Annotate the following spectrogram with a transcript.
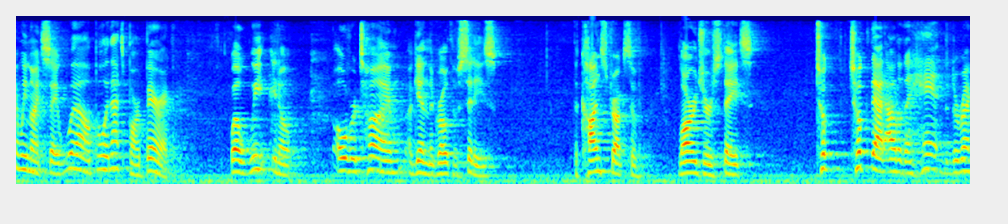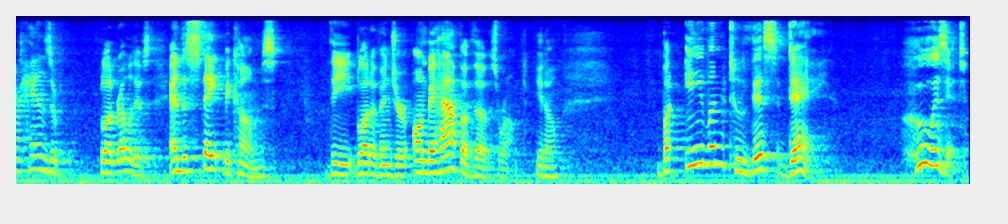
And we might say, well, boy, that's barbaric. Well, we, you know, over time, again, the growth of cities, the constructs of larger states took, took that out of the, hand, the direct hands of blood relatives, and the state becomes the blood avenger on behalf of those wronged, you know. But even to this day, who is it?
